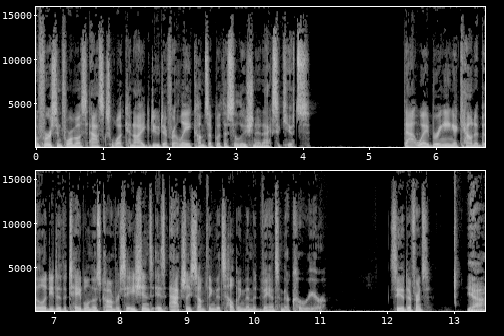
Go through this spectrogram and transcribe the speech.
who first and foremost asks what can I do differently, comes up with a solution and executes. That way, bringing accountability to the table in those conversations is actually something that's helping them advance in their career. See the difference? Yeah,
